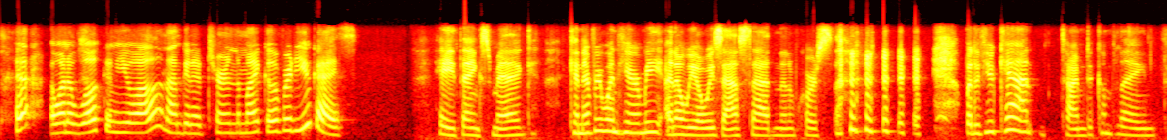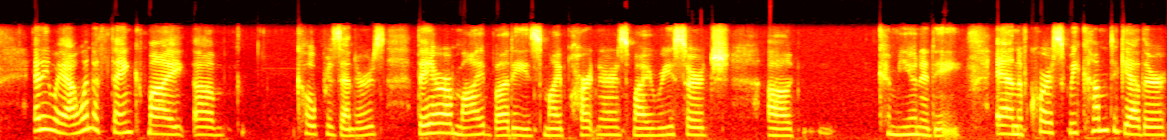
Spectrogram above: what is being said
I want to welcome you all, and I'm going to turn the mic over to you guys. Hey, thanks, Meg. Can everyone hear me? I know we always ask that, and then, of course, but if you can't, time to complain. Anyway, I want to thank my um, co presenters. They are my buddies, my partners, my research uh, community. And of course, we come together.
